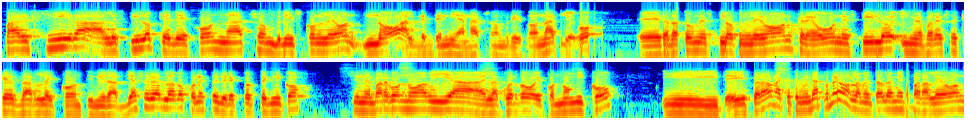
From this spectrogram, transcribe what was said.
pareciera al estilo que dejó Nacho Ambriz con León, no al que tenía Nacho Ambriz, ¿no? Nacho llegó, eh, se adaptó un estilo con León, creó un estilo y me parece que es darle continuidad. Ya se había hablado con este director técnico sin embargo, no había el acuerdo económico y, esperaron a que terminara el torneo. Lamentablemente para León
